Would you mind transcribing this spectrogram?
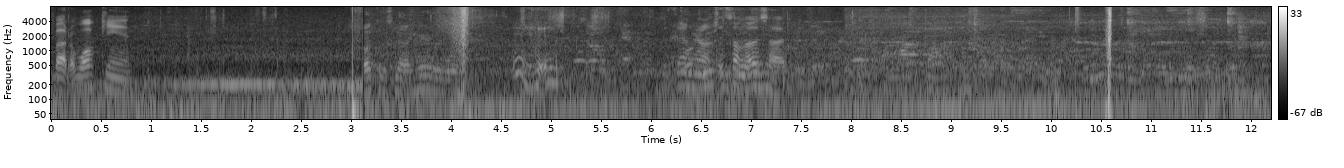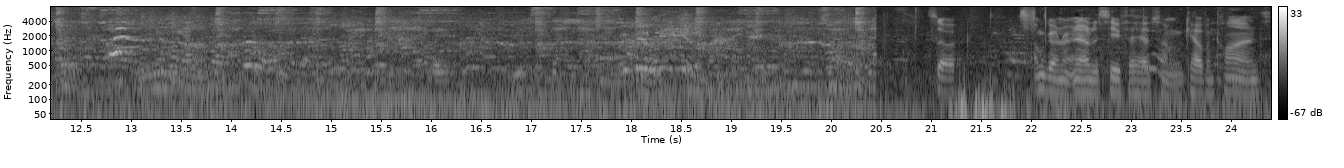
About to walk in. Buckle's not here anymore. It's, down here on, it's on the other side. So, I'm going right now to see if they have some Calvin Klein's.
